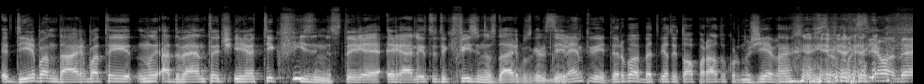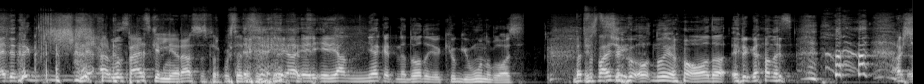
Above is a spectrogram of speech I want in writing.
Bet- dirbant darbą, tai, nu, advantage yra tik fizinis. Tai re, realiai tu tik fizinius darbus gali dirbti. Zilempijoje dirba, bet vietoj to aparato, kur nužėvė. Pasiema medį, tik... Arba perskelinė rasus per pusę. Jo, ir, ir jam niekad neduoda jokių gyvūnų glosį. Bet, pavyzdžiui, nu jo, odo ir gaunasi. Aš,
